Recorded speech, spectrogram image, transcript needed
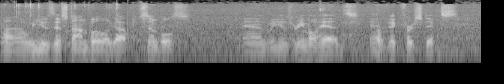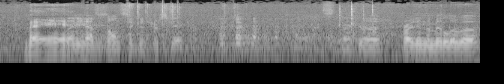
uh, we use Istanbul Agop cymbals, and we use Remo heads and Vic Firth sticks. Man. Lenny has his own signature stick. it's like uh, right in the middle of a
